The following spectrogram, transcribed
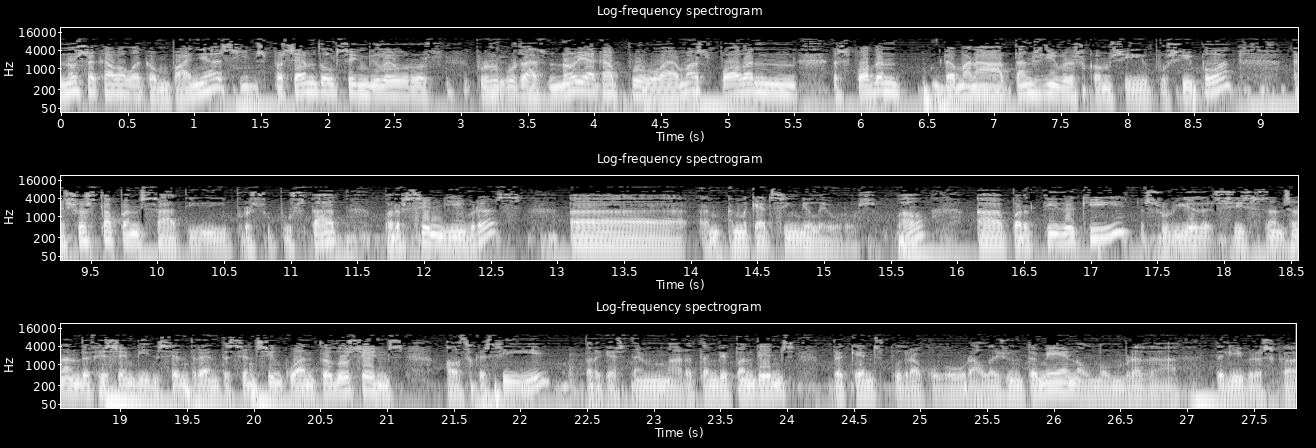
no s'acaba la campanya si ens passem dels 5.000 euros pressupostats no hi ha cap problema es poden, es poden demanar tants llibres com sigui possible això està pensat i, pressupostat per 100 llibres eh, amb, amb aquests 5.000 euros val? A partir d'aquí s'hauria de- si se n'han de fer 120, 130, 150 200 els que sigui perquè estem ara també pendents de què ens podrà col·laborar l'Ajuntament el nombre de, de llibres que,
